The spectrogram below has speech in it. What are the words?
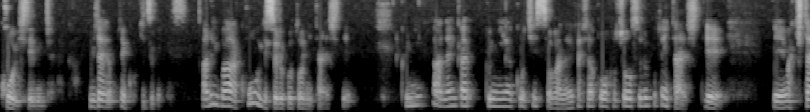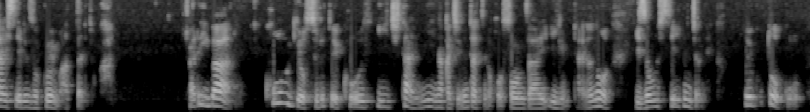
抗議しているんじゃないかみたいなことにこう気づくんです。あるいは抗議することに対して、国が何か、国やこう窒素が何かしらこう保障することに対して、えー、まあ期待している側面もあったりとか、あるいは抗議をするという行為自体になんか自分たちのこう存在意義みたいなのを依存しているんじゃないかということをこう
